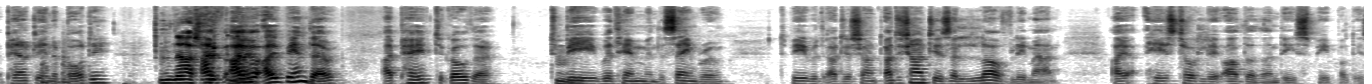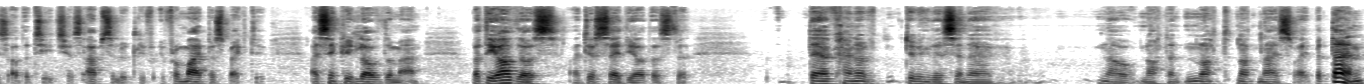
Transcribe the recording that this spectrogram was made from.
apparently in a body? Not I've, no. I've, I've been there. I paid to go there, to Hmm. be with him in the same room, to be with Adyashanti. Adyashanti is a lovely man. I, he's totally other than these people, these other teachers, absolutely, from my perspective. I simply love the man. But the others, I just say the others, that they are kind of doing this in a, no, not, a, not, not nice way. But then,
